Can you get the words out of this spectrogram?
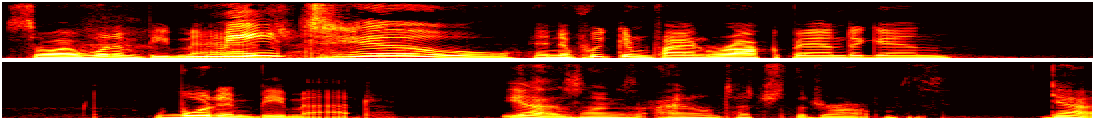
so I wouldn't be mad. Me too. And if we can find Rock Band again, wouldn't be mad. Yeah, as long as I don't touch the drums. Yeah,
